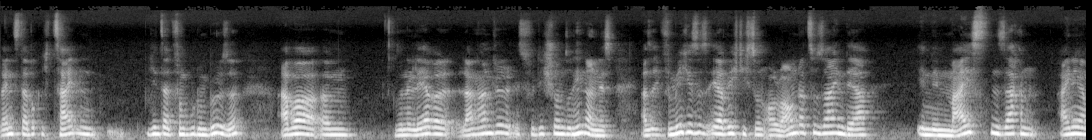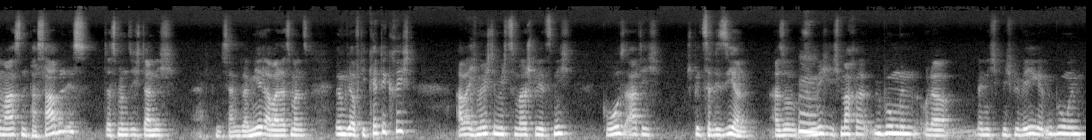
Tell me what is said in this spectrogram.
rennst da wirklich Zeiten jenseits von Gut und Böse. Aber ähm, so eine leere Langhantel ist für dich schon so ein Hindernis. Also für mich ist es eher wichtig, so ein Allrounder zu sein, der in den meisten Sachen einigermaßen passabel ist, dass man sich da nicht, ich will nicht sagen blamiert, aber dass man es irgendwie auf die Kette kriegt. Aber ich möchte mich zum Beispiel jetzt nicht großartig spezialisieren. Also mhm. für mich, ich mache Übungen oder wenn ich mich bewege, Übungen,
